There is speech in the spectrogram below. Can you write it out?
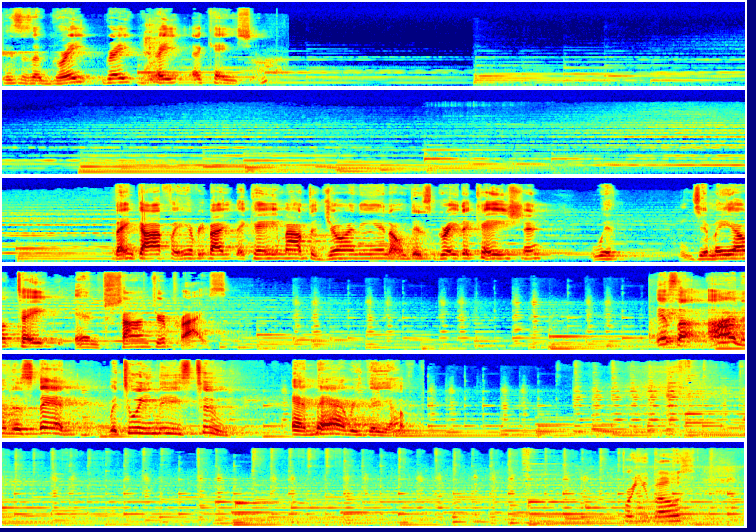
This is a great, great, great occasion. Thank God for everybody that came out to join in on this great occasion with Germell Tate and Chandra Price. It's an honor to stand between these two and marry them. For you both,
